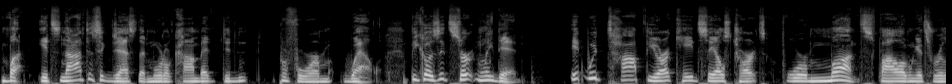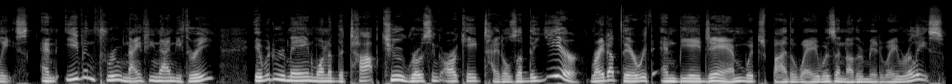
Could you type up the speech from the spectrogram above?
but it's not to suggest that Mortal Kombat didn't perform well, because it certainly did. It would top the arcade sales charts for months following its release, and even through 1993, it would remain one of the top two grossing arcade titles of the year, right up there with NBA Jam, which, by the way, was another Midway release.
